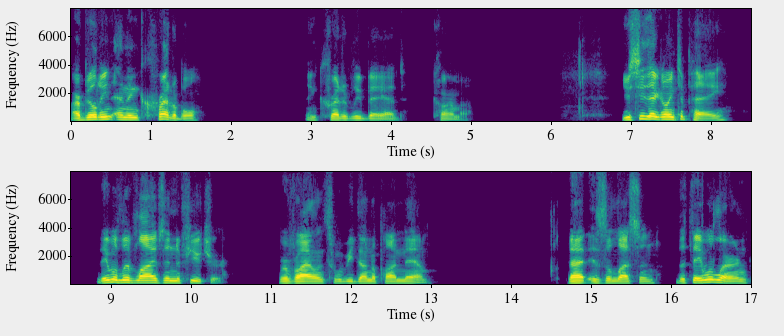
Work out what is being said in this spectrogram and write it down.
are building an incredible, incredibly bad karma. You see, they're going to pay. They will live lives in the future where violence will be done upon them. That is the lesson that they will learn.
